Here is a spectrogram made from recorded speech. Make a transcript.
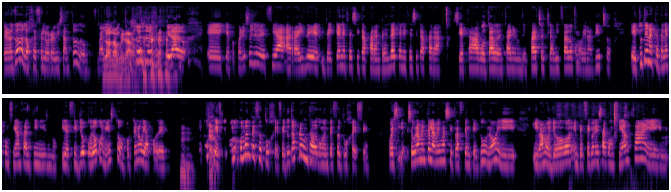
Pero no todos los jefes lo revisan todo, ¿vale? No, no, cuidado. cuidado. Eh, que por eso yo decía, a raíz de, de, qué necesitas para emprender, qué necesitas para, si estás agotado de estar en un despacho, esclavizado, como bien has dicho, eh, tú tienes que tener confianza en ti mismo y decir, yo puedo con esto, ¿por qué no voy a poder? ¿Y tu jefe? ¿Cómo, empezó tu jefe? ¿Tú te has preguntado cómo empezó tu jefe? Pues seguramente la misma situación que tú, ¿no? Y, vamos, yo empecé con esa confianza en,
